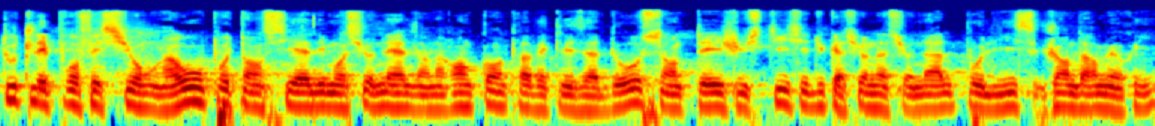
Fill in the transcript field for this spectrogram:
toutes les professions à haut potentiel émotionnel dans la rencontre avec les ados, santé, justice, éducation nationale, police, gendarmerie,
